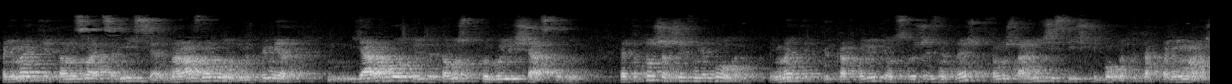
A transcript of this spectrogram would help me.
Понимаете, это называется миссия на разном уровне. Например, я работаю для того, чтобы вы были счастливы. Это тоже жизнь Бога. Понимаете, ты как бы людям свою жизнь отдаешь, потому что они частички Бога, ты так понимаешь.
